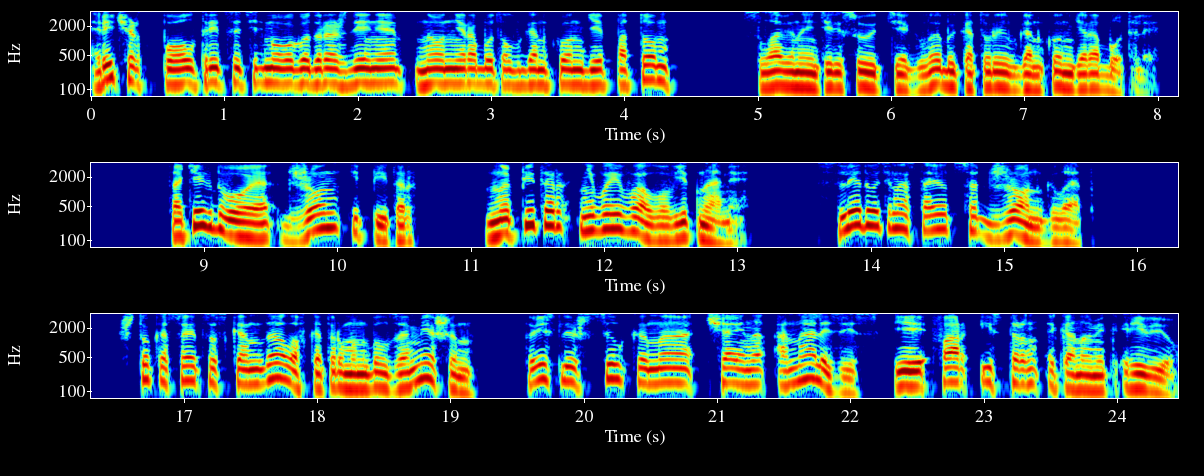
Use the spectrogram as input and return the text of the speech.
Ричард Пол, 37-го года рождения, но он не работал в Гонконге. Потом Славина интересуют те глэбы, которые в Гонконге работали. Таких двое, Джон и Питер. Но Питер не воевал во Вьетнаме. Следовательно, остается Джон Глэб. Что касается скандала, в котором он был замешан, то есть лишь ссылка на China Analysis и Far Eastern Economic Review.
